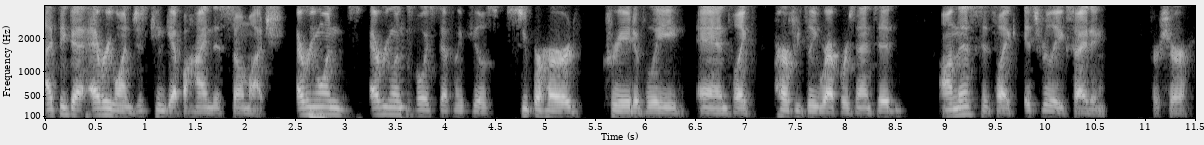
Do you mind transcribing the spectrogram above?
I think that everyone just can get behind this so much. Everyone's everyone's voice definitely feels super heard creatively and like perfectly represented on this. It's like it's really exciting for sure.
